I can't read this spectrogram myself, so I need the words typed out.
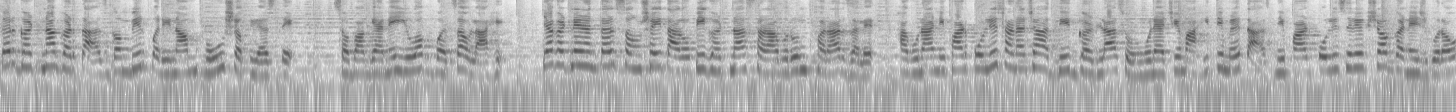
तर घटना घडताच गंभीर परिणाम होऊ शकले असते. सौभाग्याने युवक बचावला आहे. या घटनेनंतर संशयित आरोपी घटनास्थळावरून फरार झाले हा गुन्हा निफाड पोलीस ठाण्याच्या हद्दीत घडला असून गुन्ह्याची माहिती मिळताच निफाड पोलीस निरीक्षक गणेश गुरव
